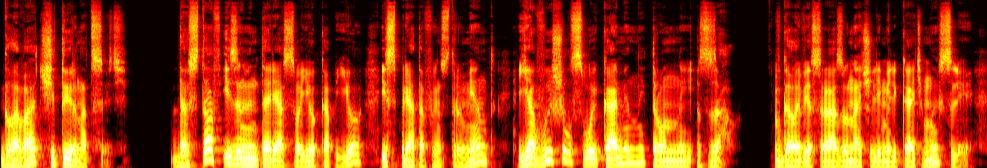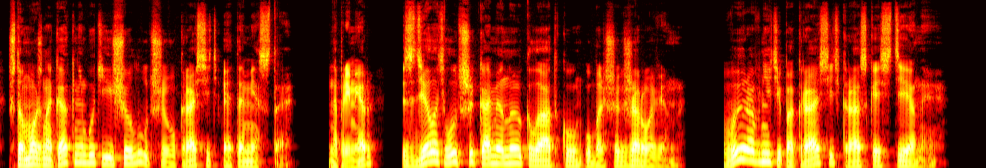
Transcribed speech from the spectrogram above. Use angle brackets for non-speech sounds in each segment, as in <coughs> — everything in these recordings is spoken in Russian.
Глава 14. Достав из инвентаря свое копье и спрятав инструмент, я вышел в свой каменный тронный зал. В голове сразу начали мелькать мысли, что можно как-нибудь еще лучше украсить это место. Например, сделать лучше каменную кладку у больших жаровин. Выровнять и покрасить краской стены.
